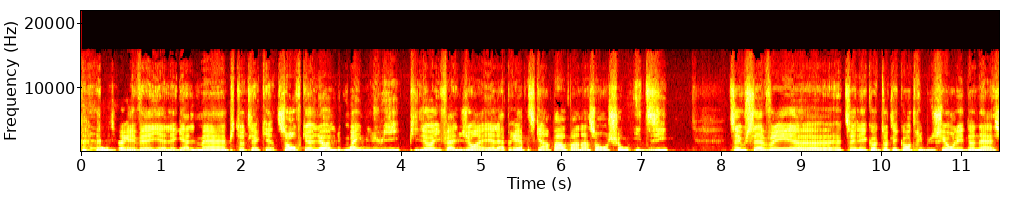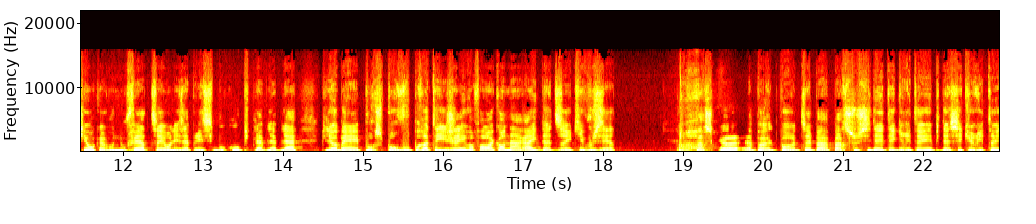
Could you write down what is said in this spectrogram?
elle se réveille elle également, puis tout le kit. Sauf que là, même lui, puis là, il fait allusion à elle après, parce qu'il en parle pendant son show, il dit, tu sais, vous savez, euh, tu sais, les, toutes les contributions, les donations que vous nous faites, tu sais, on les apprécie beaucoup, puis blablabla. Puis là, ben, pour, pour vous protéger, il va falloir qu'on arrête de dire qui vous êtes. Parce que, euh, pour, par, par souci d'intégrité puis de sécurité,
